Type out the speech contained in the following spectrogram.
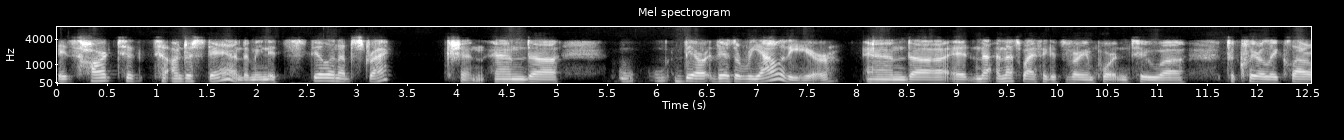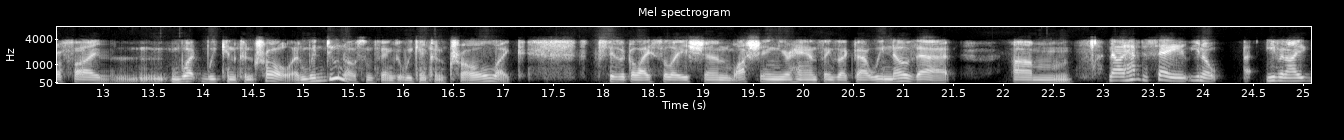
it's hard to, to understand. I mean, it's still an abstraction, and uh, there there's a reality here, and uh, it, and that's why I think it's very important to uh, to clearly clarify what we can control, and we do know some things that we can control, like physical isolation, washing your hands, things like that. We know that. Um, now, I have to say, you know, even I,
